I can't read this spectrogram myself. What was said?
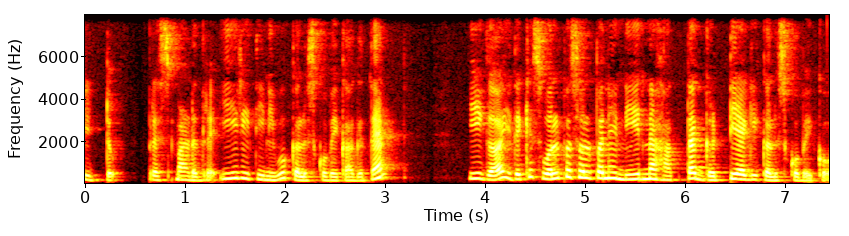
ಹಿಟ್ಟು. ಪ್ರೆಸ್ ಮಾಡಿದ್ರೆ ಈ ರೀತಿ ನೀವು ಕಲಿಸ್ಕೋಬೇಕಾಗುತ್ತೆ. ಈಗ ಇದಕ್ಕೆ ಸ್ವಲ್ಪ ಸ್ವಲ್ಪನೇ ನೀರನ್ನ ಹಾಕ್ತಾ ಗಟ್ಟಿಯಾಗಿ ಕಲಿಸ್ಕೋಬೇಕು.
